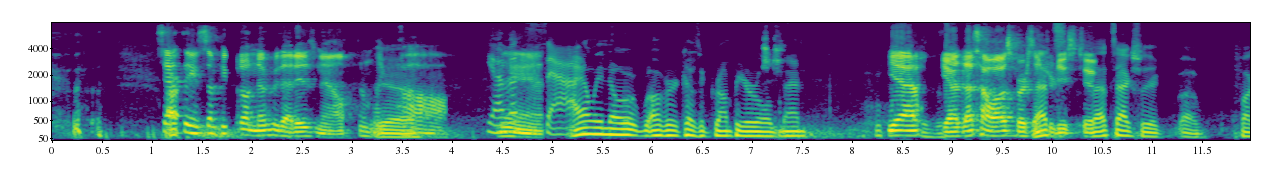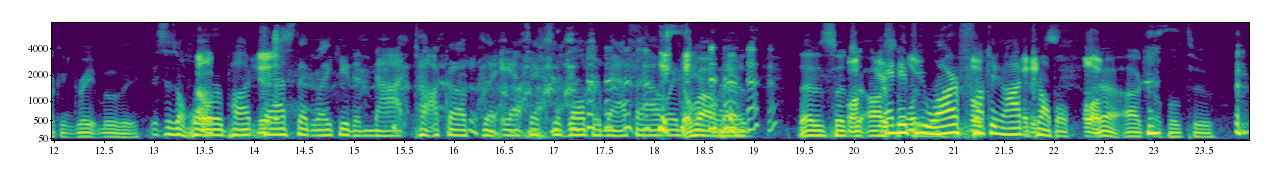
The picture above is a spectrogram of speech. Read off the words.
Sad thing is, some people don't know who that is now. I'm like, Yeah. oh. Yeah, Man. that's sad. I only know of her because of grumpier old men. Yeah, yeah. That's how I was first That's introduced to. it. that's actually a, a fucking great movie. This is a horror Oh, podcast yes. that'd like you to not talk up the antics of Walter Matthau. And Come on, man. That is such an awesome. And if you are, Oh, fucking odd that is- couple. oh, yeah, odd couple too. all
